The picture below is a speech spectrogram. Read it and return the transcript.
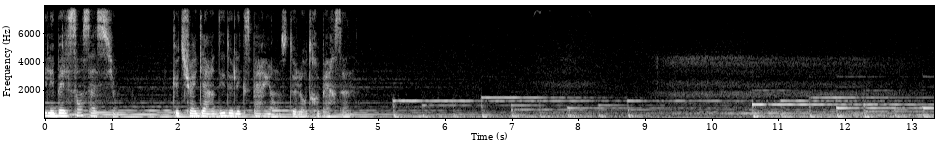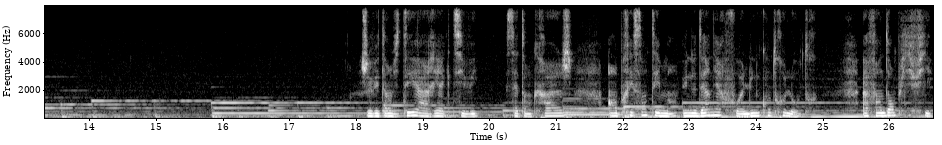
et les belles sensations que tu as gardé de l'expérience de l'autre personne. Je vais t'inviter à réactiver cet ancrage en pressant tes mains une dernière fois l'une contre l'autre afin d'amplifier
